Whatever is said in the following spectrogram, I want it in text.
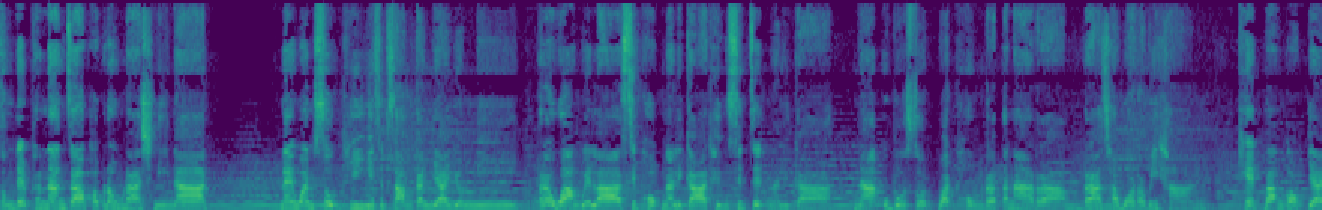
สมเด็จพระนางเจ้าพระบรมราชินีนาถในวันศุกร์ที่ 23 กันยายนนี้ ระหว่างเวลา 16 นาฬิกาถึง 17 นาฬิกา ณ อุโบสถวัดหงรัตนาราม ราชวรวิหาร เขตบางกอกใหญ่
